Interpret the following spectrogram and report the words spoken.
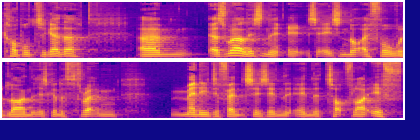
cobbled together um, as well, isn't it? It's it's not a forward line that is going to threaten many defences in the in the top flight, if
